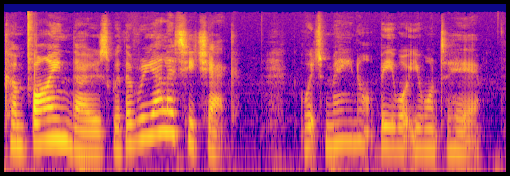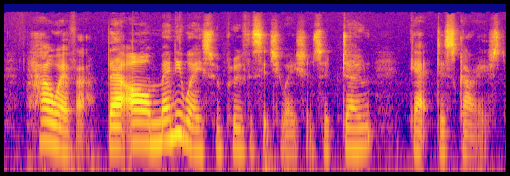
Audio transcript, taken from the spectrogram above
combine those with a reality check, which may not be what you want to hear. However, there are many ways to improve the situation, so don't get discouraged.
